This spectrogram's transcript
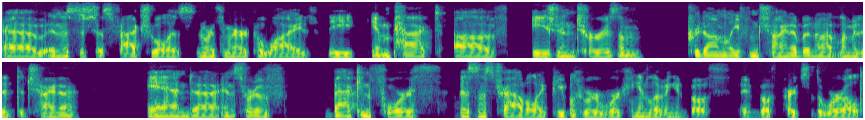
uh, and this is just factual, as North America wide, the impact of Asian tourism, predominantly from China, but not limited to China, and uh, and sort of back and forth business travel, like people who are working and living in both in both parts of the world,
